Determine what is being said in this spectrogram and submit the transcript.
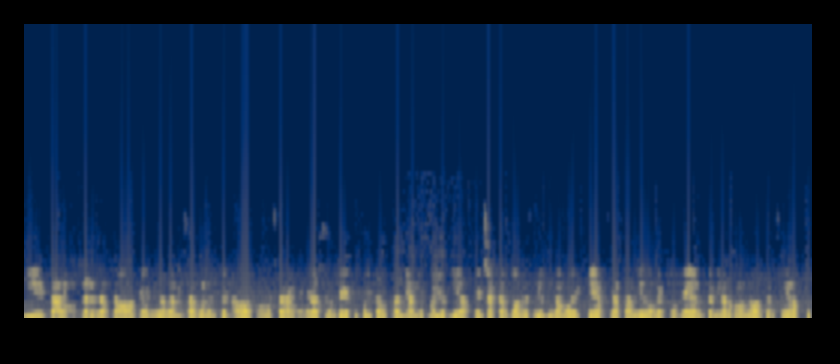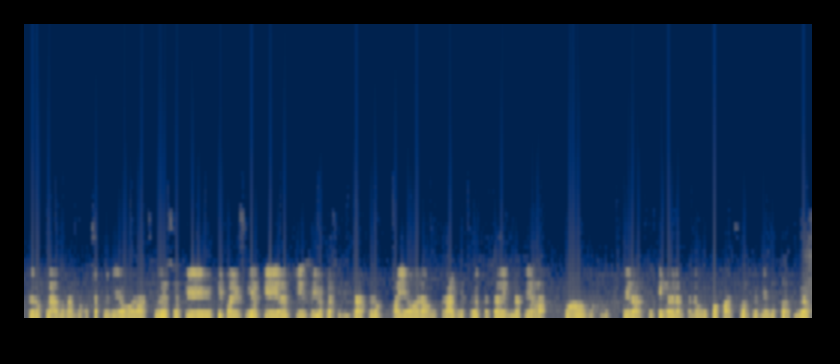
y está a demostrar el gran trabajo que ha venido realizando el entrenador con esta gran generación de futbolistas ucranianos, mayoría del Shakhtar Donetsk y del Dinamo de Kiev, que ha sabido reponer, terminando como mejor tercero, pero claro, dando mucha pelea ahora a Suecia, que, que parecía que era el que se iba a clasificar, pero vaya, ahora Ucrania se va a enfrentar a Inglaterra, todo lo que nos espera de aquí en adelante en la Eurocopa son tremendos partidos.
